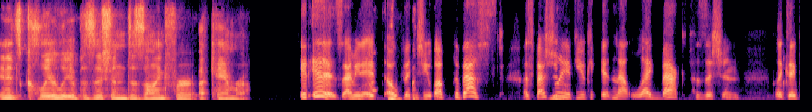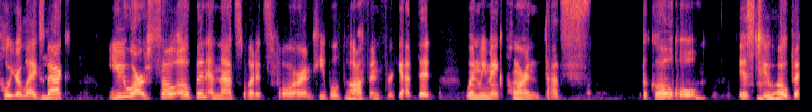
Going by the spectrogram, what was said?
and it's clearly a position designed for a camera. It is. I mean, it opens you up the best, especially if you can get in that leg back position. Like they pull your legs Yeah. back, you are so open, and that's what it's for. And people Yeah. often forget that when we make porn, that's the goal is to Mhm. open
